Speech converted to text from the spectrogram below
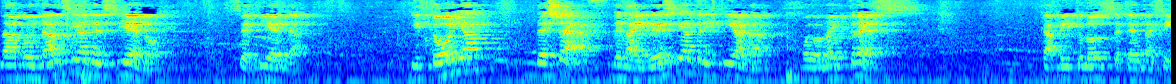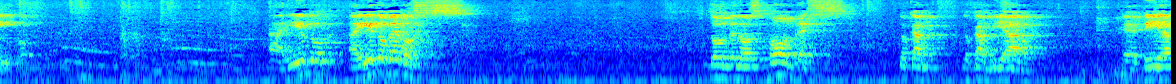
la abundancia del cielo se pierda. Historia de Shaft de la Iglesia Cristiana, volumen 3, capítulo 75. Ahí lo, ahí lo vemos, donde los hombres lo, lo cambiaron, el día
